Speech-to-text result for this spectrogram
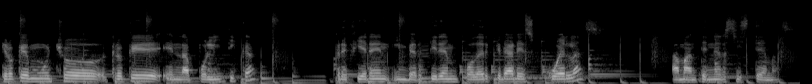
creo que mucho, creo que en la política prefieren invertir en poder crear escuelas a mantener sistemas.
